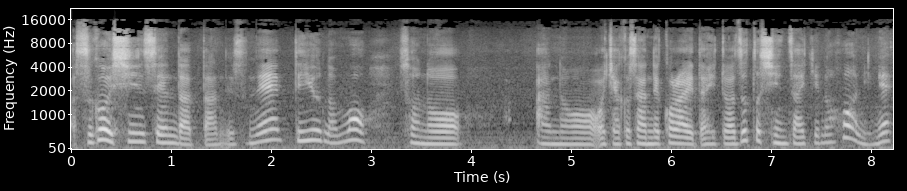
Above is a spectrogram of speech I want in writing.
うすごい新鮮だったんですね。っていうのもそのあのお客さんで来られた人はずっと新在家の方にね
